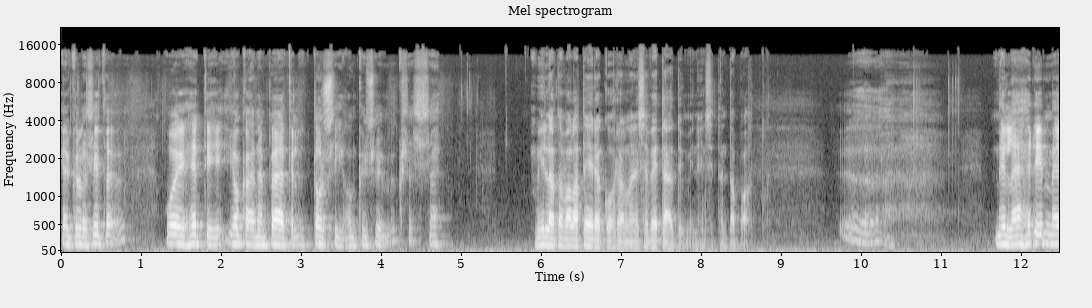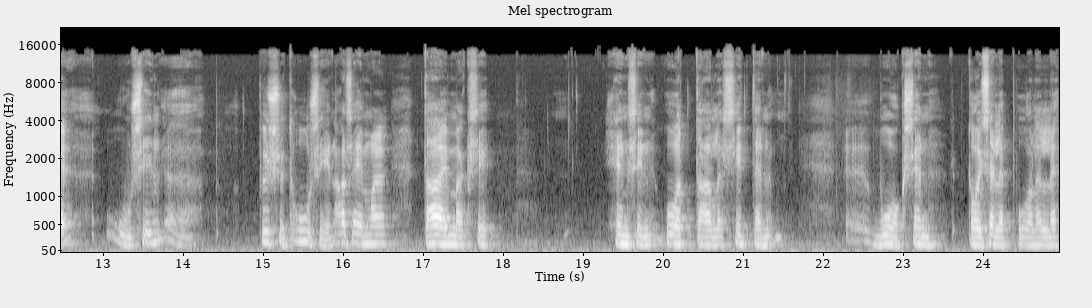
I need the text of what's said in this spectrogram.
Ja kyllä sitä voi heti jokainen päätellä, että tosi on kysymyksessä. Millä tavalla teidän kohdallanne se vetäytyminen sitten tapahtui? Me lähdimme uusin, pyssyt uusiin asemaan taimaksi ensin Vuottaalle, sitten Vuoksen toiselle puolelle.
